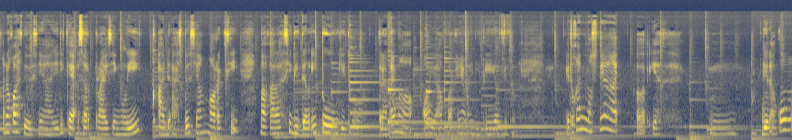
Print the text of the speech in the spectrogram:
karena aku asdosnya jadi kayak surprisingly ada asdos yang ngoreksi makalah si detail itu gitu. Ternyata emang oh ya aku orangnya emang detail gitu. Itu kan maksudnya uh, ya hmm, dan aku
